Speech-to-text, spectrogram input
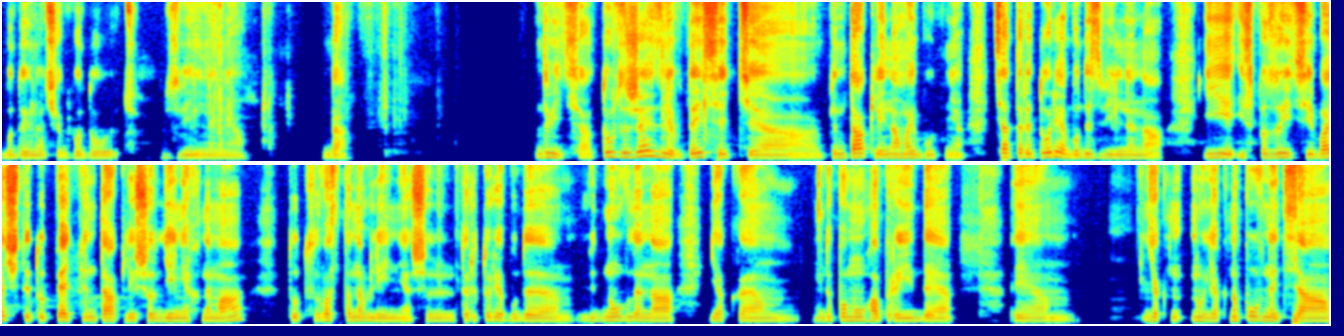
Будиночок будують. Звільнення. Да. Дивіться, туз жезлів 10 е, пентаклей на майбутнє. Ця територія буде звільнена. І із позиції, бачите, тут 5 пентаклей, що денег нема. Тут восстановлення, що територія буде відновлена, як ем, допомога прийде, як, ну, як наповниться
